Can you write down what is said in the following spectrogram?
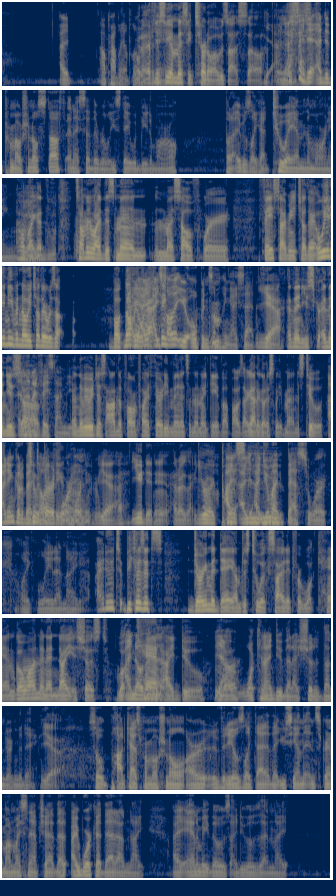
I, I'll probably upload. Whatever. it If you see a missing turtle, it was us. So Yeah, I. I did. I did promotional stuff, and I said the release date would be tomorrow, but it was like at two a.m. in the morning. Oh my god. Tell me why this man and myself were FaceTiming each other. We didn't even know each other was. Both. No, I, I, I think- saw that you opened something I said, Yeah, and then you sc- and then you and then I um, FaceTimed you. And then we were just on the phone for like thirty minutes, and then I gave up. I was like, I gotta go to sleep, man. It's two I didn't go to bed until like thirty in the morning. Yeah, you didn't, and I was like, you were like, I. I, I do my best to work like late at night. I do too because it's during the day. I'm just too excited for what can go on, and at night it's just what I know can that- I do. You yeah, know? what can I do that I should have done during the day? Yeah. So podcast promotional are videos like that that you see on the Instagram on my Snapchat. That I work at that at night. I animate those. I do those at night.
